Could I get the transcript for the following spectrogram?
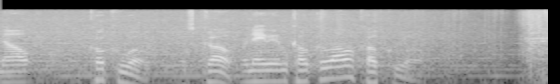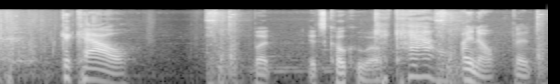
No, Kokuo. Let's go. we're naming him Kokuo. Kokuo. Cacao. But it's Kokuo. Cacao. I know, but.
